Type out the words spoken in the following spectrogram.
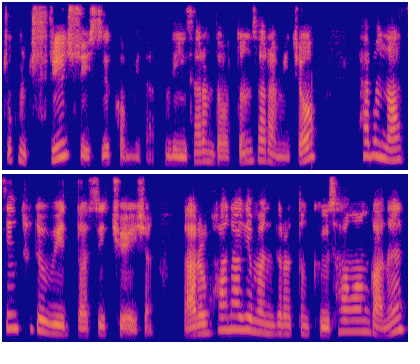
조금 줄일 수 있을 겁니다. 근데 이 사람도 어떤 사람이죠? have nothing to do with the situation. 나를 화나게 만들었던 그 상황과는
